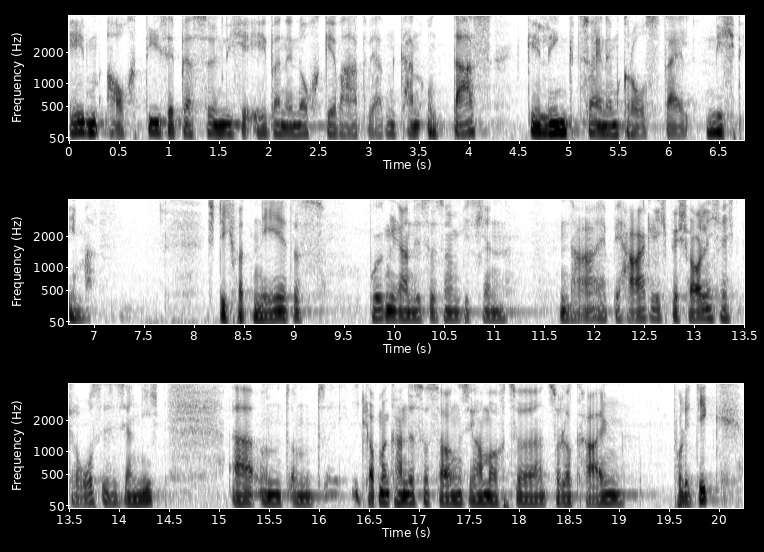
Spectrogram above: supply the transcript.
eben auch diese persönliche Ebene noch gewahrt werden kann. Und das gelingt zu einem Großteil nicht immer. Stichwort Nähe, das Burgenland ist ja so ein bisschen nahe, behaglich, beschaulich, recht groß ist es ja nicht. Äh, und, und ich glaube, man kann das so sagen, Sie haben auch zur, zur lokalen Politik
